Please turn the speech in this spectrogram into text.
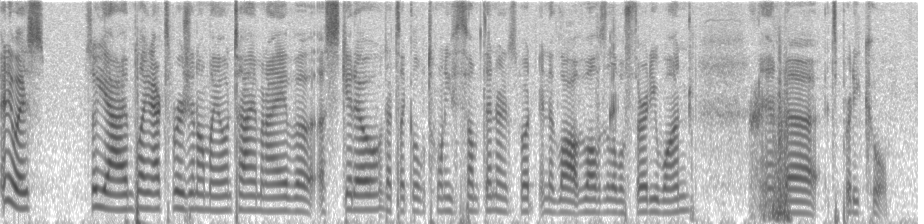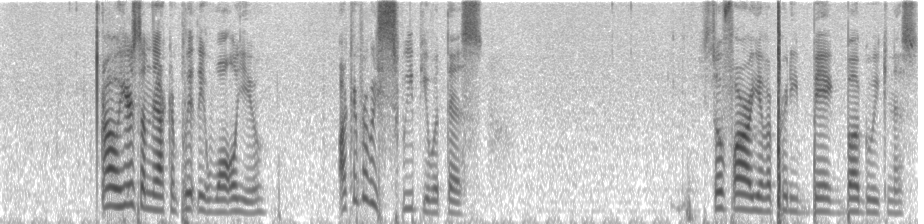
Anyways, so yeah, I'm playing X version on my own time, and I have a, a Skiddo that's like level 20 something, and it's what and it evolves to level 31, and uh, it's pretty cool. Oh, here's something that completely wall you. I can probably sweep you with this. So far, you have a pretty big bug weakness.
